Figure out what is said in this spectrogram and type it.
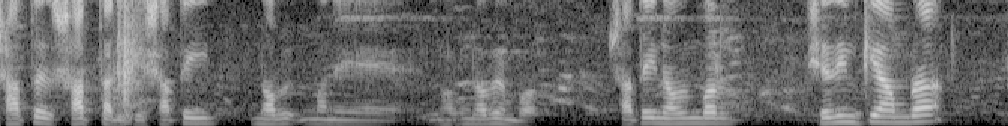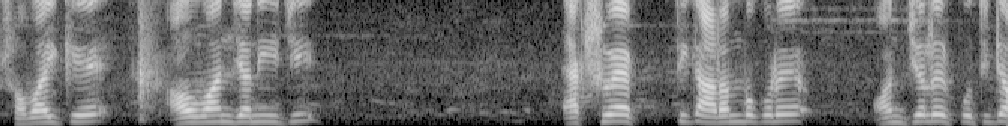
সাতে, সাত তারিখে, সাতই নভে মানে নভেম্বর, সাতই নভেম্বর সেদিনকে আমরা সবাইকে আহ্বান জানিয়েছি। একশো এক থেকে আরম্ভ করে অঞ্চলের প্রতিটা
